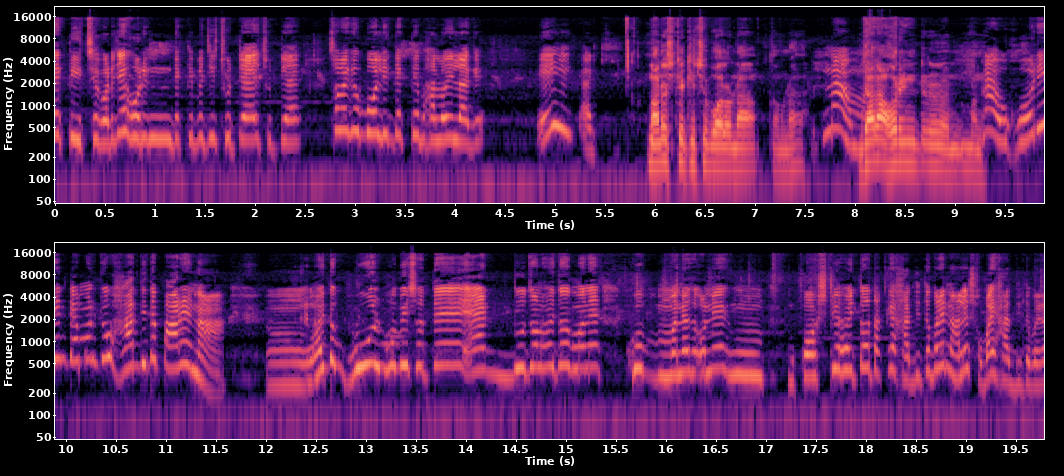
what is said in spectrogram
দেখতে ইচ্ছে করে যে হরিণ দেখতে পেয়েছি ছুটে আয় ছুটে আয়। সবাইকে বলি দেখতে ভালোই লাগে। এই আর কি। মানুষকে কিছু বলো না তোমরা। না যারা হরিণ মানে না হরিণ তেমন কেউ হাত দিতে পারে না। হয়তো ভুল ভবিষ্যতে এক দুজন হয়তো মানে খুব মানে অনেক কষ্টে হয়তো তাকে হাত দিতে পারে নাহলে সবাই হাত দিতে পারে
